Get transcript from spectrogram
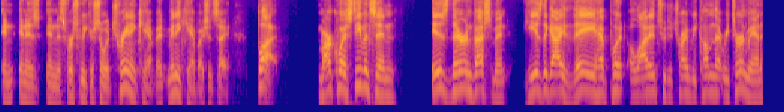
in, in his in his first week or so at training camp, at mini camp, I should say. But Marquez Stevenson is their investment he is the guy they have put a lot into to try and become that return man.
